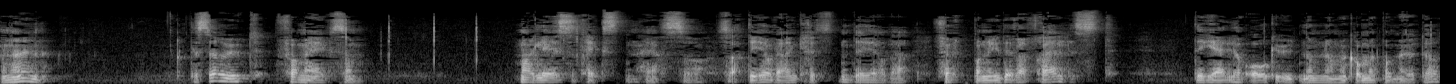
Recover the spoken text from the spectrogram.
Men det ser ut for meg som når jeg leser teksten her, så, så at det å være en kristen, det å være født på ny, det å være frelst, det gjelder òg utenom når vi kommer på møter.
